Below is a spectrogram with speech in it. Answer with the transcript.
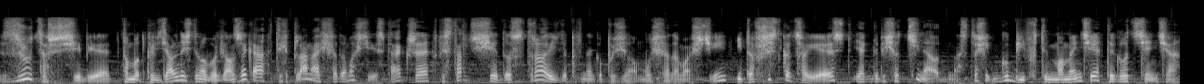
zrzucasz z siebie tą odpowiedzialność, ten obowiązek, a w tych planach świadomości jest tak, że wystarczy się dostroić do pewnego poziomu świadomości i to wszystko, co jest, jak gdyby się odcina od nas. To się gubi w tym momencie tego odcięcia.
